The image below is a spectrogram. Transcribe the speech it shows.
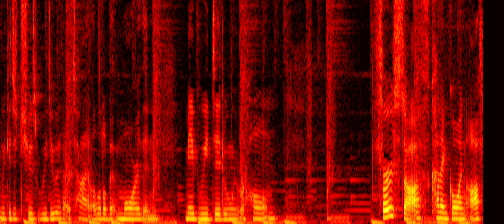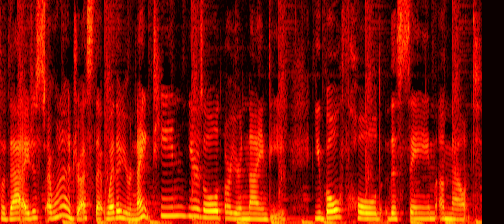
we get to choose what we do with our time a little bit more than maybe we did when we were home. First off, kind of going off of that, I just I want to address that whether you're 19 years old or you're 90, you both hold the same amount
